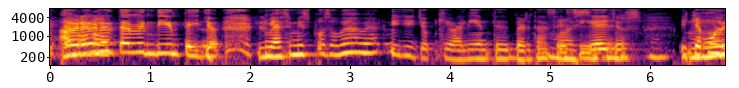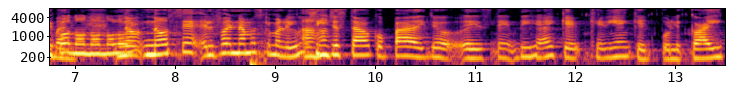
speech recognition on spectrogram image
Ah, Ahora uno está pendiente y yo, me hace mi esposo, vea, vea, Luigi, y yo, qué valientes, ¿verdad? sí, ellos. ¿Y qué publicó? No, no, no lo No, no sé, él fue nada más que me lo dijo, sí, yo estaba ocupada y yo este, dije, ay, qué, qué bien que publicó ahí,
